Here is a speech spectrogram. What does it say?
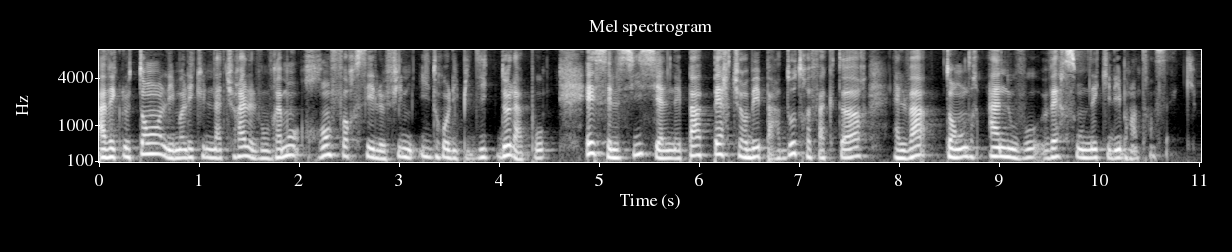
Avec le temps, les molécules naturelles elles vont vraiment renforcer le film hydrolipidique de la peau et celle-ci, si elle n'est pas perturbée par d'autres facteurs, elle va tendre à nouveau vers son équilibre intrinsèque.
